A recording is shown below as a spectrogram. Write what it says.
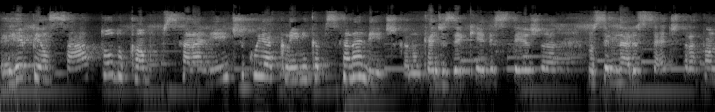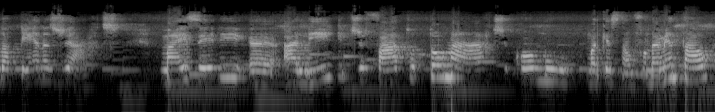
repensar todo o campo psicanalítico e a clínica psicanalítica. Não quer dizer que ele esteja no seminário 7 tratando apenas de arte. mas ele é, ali, de fato, toma a arte como uma questão fundamental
